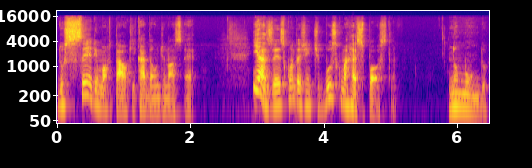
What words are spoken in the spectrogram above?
do ser imortal que cada um de nós é. E às vezes, quando a gente busca uma resposta no mundo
